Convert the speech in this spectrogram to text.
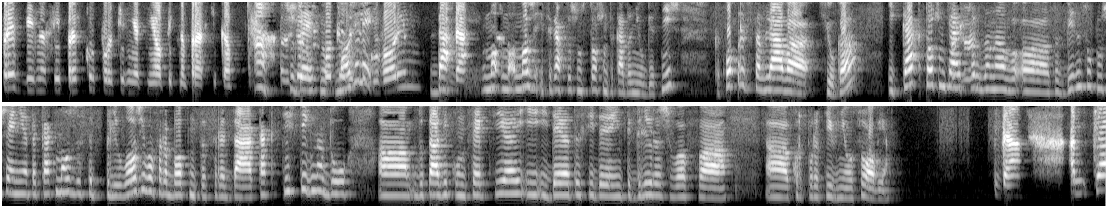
през бизнеса и през корпоративният ми опит на практика. А, Защото чудесно. Може да ли? Говорим... Да, да. М- може и сега всъщност точно така да ни обясниш какво представлява Хюга и как точно тя е свързана а, с бизнес отношенията, как може да се приложи в работната среда, как ти стигна до, а, до тази концепция и идеята си да я интегрираш в а, корпоративни условия. Да. Ами тя,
